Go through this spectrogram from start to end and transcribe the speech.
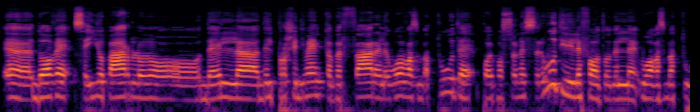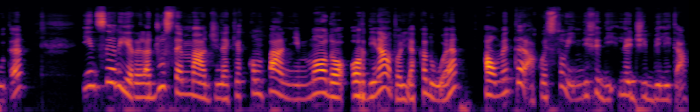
eh, dove se io parlo del, del, procedimento per fare le uova sbattute, poi possono essere utili le foto delle uova sbattute, inserire la giusta immagine che accompagni in modo ordinato gli H2 aumenterà questo indice di leggibilità.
